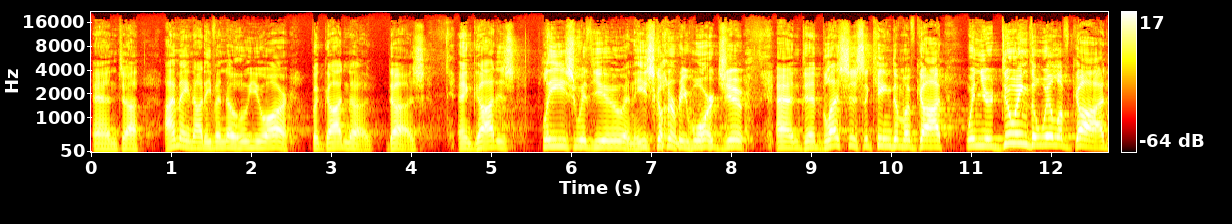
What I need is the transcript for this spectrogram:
And uh, I may not even know who you are, but God know, does. And God is pleased with you, and He's going to reward you. And it blesses the kingdom of God when you're doing the will of God,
